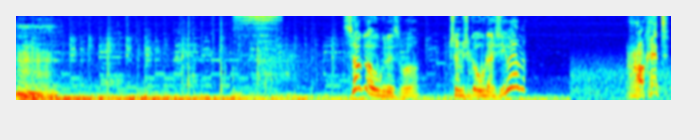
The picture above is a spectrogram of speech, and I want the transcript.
Hmm. Co go ugryzło? Czymś go uraziłem? Rocket?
